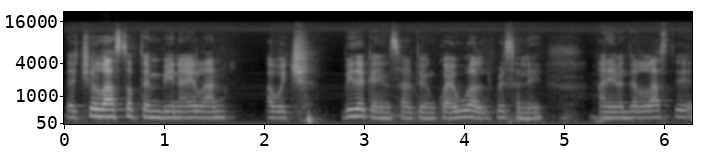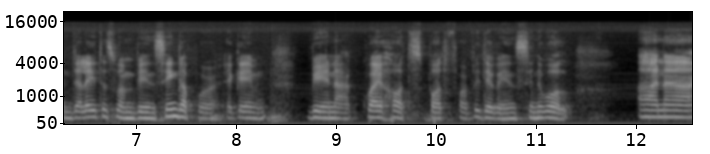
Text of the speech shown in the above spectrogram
The two last of them being Ireland, uh, which video games are doing quite well recently, and even the last, the latest one being Singapore, again being a quite hot spot for video games in the world. And uh,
